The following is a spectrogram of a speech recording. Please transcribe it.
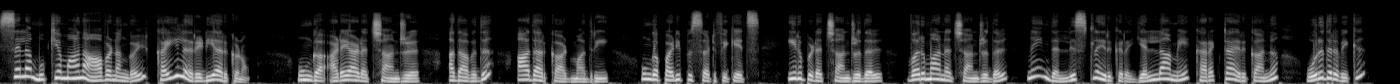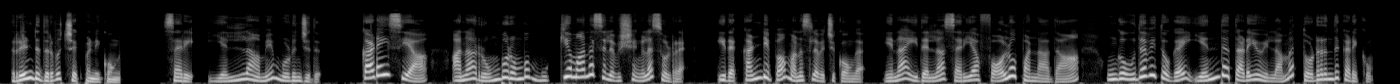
சில முக்கியமான ஆவணங்கள் கையில ரெடியா இருக்கணும். உங்க அடையாளச் சான்று அதாவது ஆதார் கார்டு மாதிரி உங்க படிப்பு சர்டிபிகேட்ஸ் இருப்பிடச் சான்றிதழ் வருமானச் சான்றிதழ் நீ இந்த லிஸ்ட்ல இருக்கிற எல்லாமே கரெக்டா இருக்கான்னு ஒரு தடவைக்கு ரெண்டு தடவை செக் பண்ணிக்கோங்க. சரி எல்லாமே முடிஞ்சுது. கடைசியா ஆனா ரொம்ப ரொம்ப முக்கியமான சில விஷயங்களை சொல்றேன். இத கண்டிப்பா மனசுல வச்சுக்கோங்க. ஏன்னா இதெல்லாம் சரியா ஃபாலோ பண்ணாதான் உங்க உதவித்தொகை எந்த தடையும் இல்லாம தொடர்ந்து கிடைக்கும்.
